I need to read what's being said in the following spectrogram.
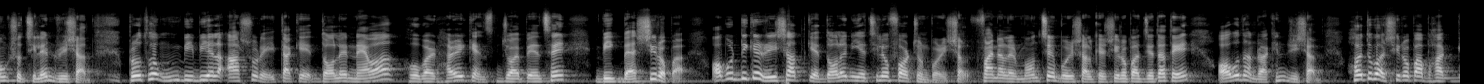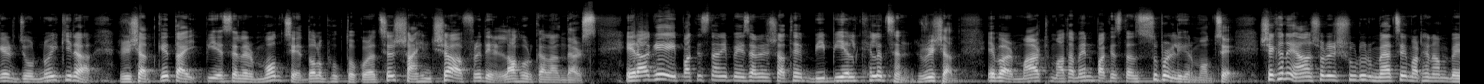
অংশ ছিলেন ঋষাদ প্রথম বিবিএল আসরেই তাকে দলে নেওয়া হোবার্ট হারিকেন্স জয় পেয়েছে বিগ ব্যাশ শিরোপা। অপরদিকে ঋষাদকে দলে নিয়েছিল ফরচুন বরিশাল। ফাইনালের মঞ্চে বরিশালকে শিরোপা জেতাতে অবদান রাখেন ঋষাদ হয়তোবা শিরোপা ভাগ্যের জন্যই কিনা ঋষাদকে তাই পিএসএল এর মঞ্চে দলভুক্ত করেছে শাহিন শাহ আফ্রিদির লাহোর কালান্দার্স। এর আগে এই পাকিস্তানি পেসারের সাথে বিপিএল খেলেছেন ঋষাদ এবার মাঠ মাতাবেন পাকিস্তান সুপার লিগের মঞ্চে। সেখানে আসরের শুরুর ম্যাচে মাঠে নামবে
